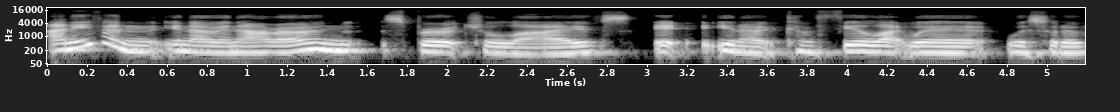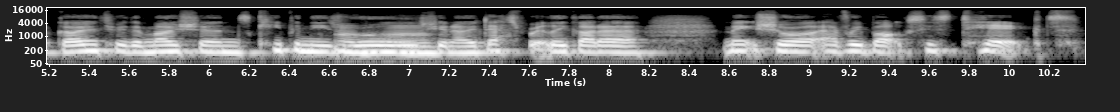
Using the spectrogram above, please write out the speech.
and even you know in our own spiritual lives it you know it can feel like we're we're sort of going through the motions keeping these mm-hmm. rules you know desperately got to make sure every box is ticked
